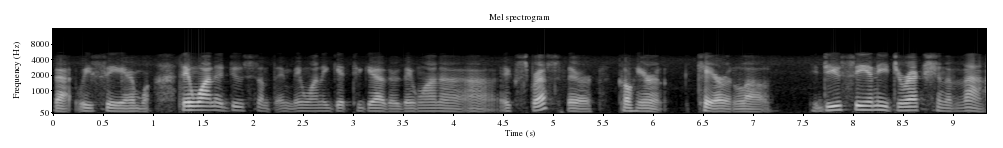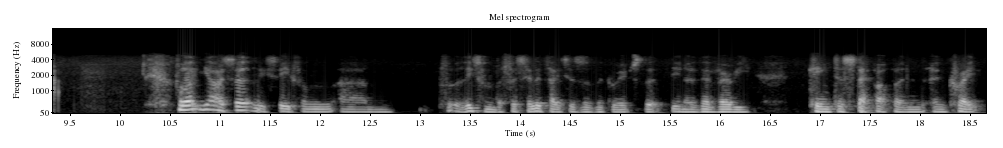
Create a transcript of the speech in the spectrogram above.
that we see, and they want to do something. They want to get together. They want to uh, express their coherent care and love. Do you see any direction of that? Well, yeah, I certainly see from. Um, at least from the facilitators of the groups, that you know they're very keen to step up and, and create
